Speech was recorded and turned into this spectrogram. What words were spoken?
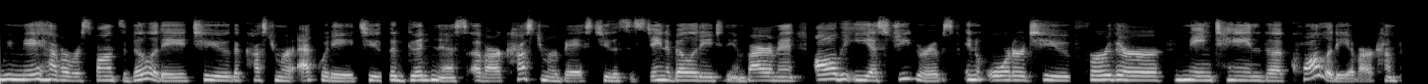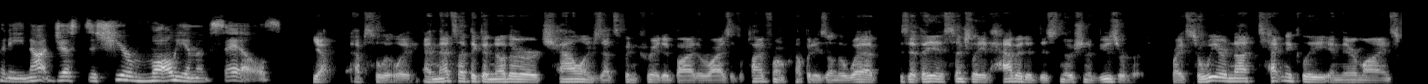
we may have a responsibility to the customer equity, to the goodness of our customer base, to the sustainability, to the environment, all the ESG groups in order to further maintain the quality of our company, not just the sheer volume of sales. Yeah, absolutely. And that's, I think, another challenge that's been created by the rise of the platform companies on the web is that they essentially inhabited this notion of userhood right? So we are not technically in their minds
